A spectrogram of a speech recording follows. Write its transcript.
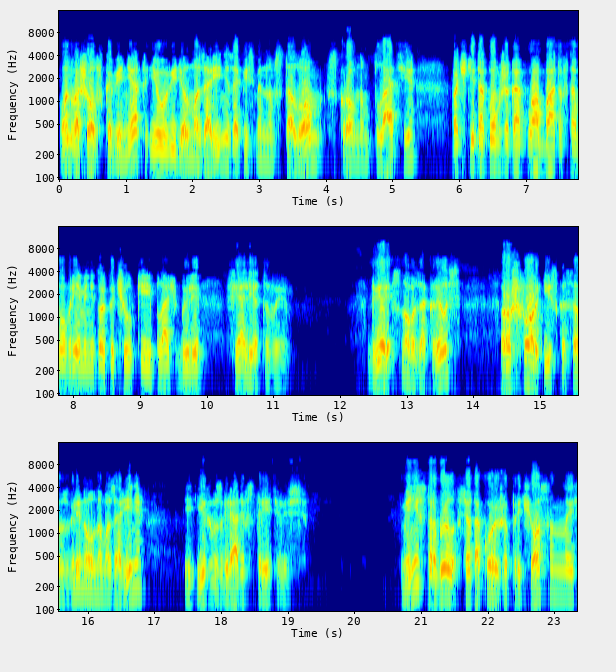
Он вошел в кабинет и увидел Мазарини за письменным столом в скромном платье, почти таком же, как у аббатов того времени, только чулки и плащ были фиолетовые. Дверь снова закрылась, Рошфор искоса взглянул на Мазарини, и их взгляды встретились. Министр был все такой же причесанный,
